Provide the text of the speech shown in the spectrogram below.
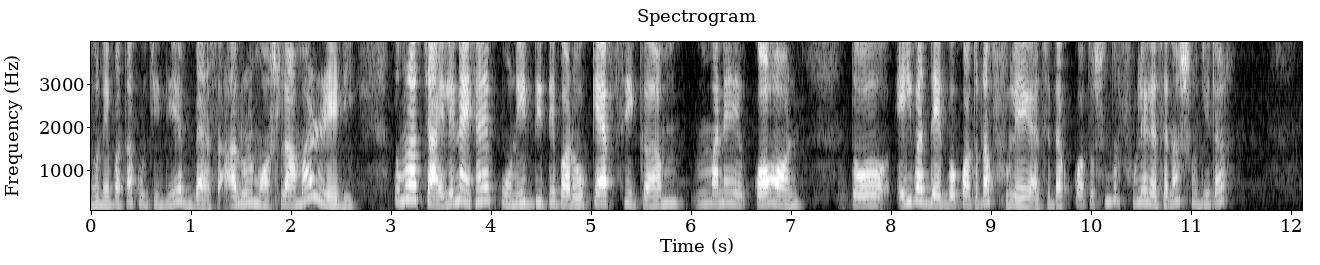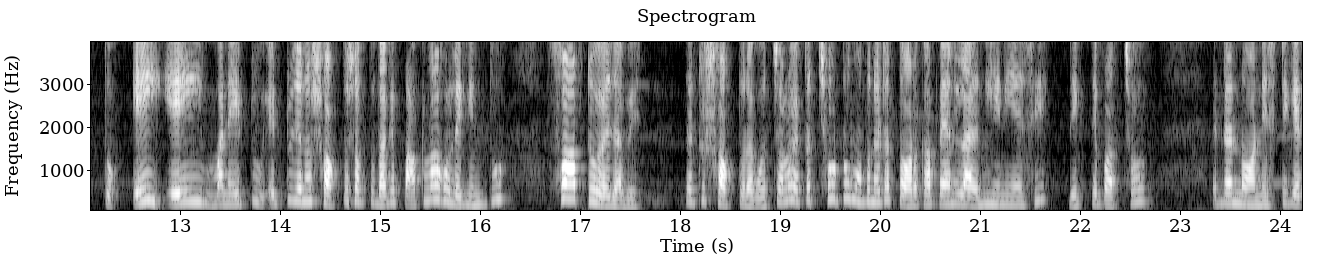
ধনে পাতা কুচি দিয়ে ব্যাস। আলুর মশলা আমার রেডি তোমরা চাইলে না এখানে পনির দিতে পারো ক্যাপসিকাম মানে কর্ন তো এইবার দেখব কতটা ফুলে গেছে। দেখো কত সুন্দর ফুলে গেছে না সুজিটা? তো এই এই মানে একটু একটু যেন শক্ত শক্ত থাকে, পাতলা হলে কিন্তু সফট হয়ে যাবে। তো একটু শক্ত রাখব। চলো একটা ছোটো মতন একটা তরকা প্যান নিয়ে নিয়েছি। দেখতে পাচ্ছ? এটা নন স্টিকের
